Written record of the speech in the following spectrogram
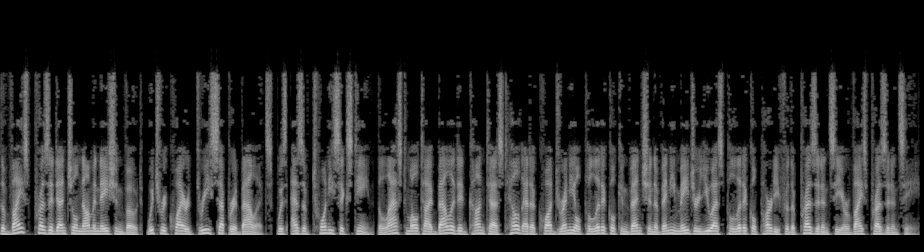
The vice presidential nomination vote, which required three separate ballots, was as of 2016 the last multi-balloted contest held at a quadrennial political convention of any major U.S. political party for the presidency or vice presidency.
